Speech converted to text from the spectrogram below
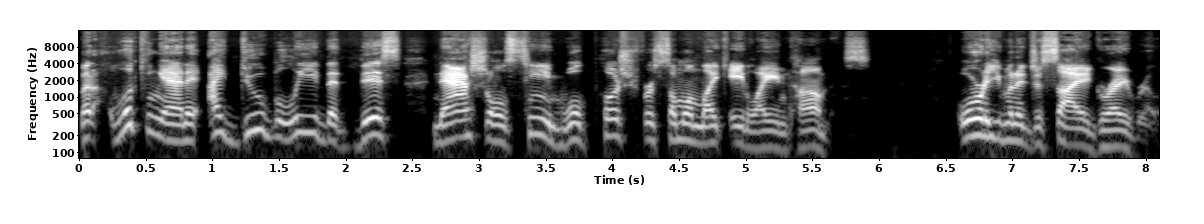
but looking at it, I do believe that this Nationals team will push for someone like a Lane Thomas or even a Josiah Gray, really.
